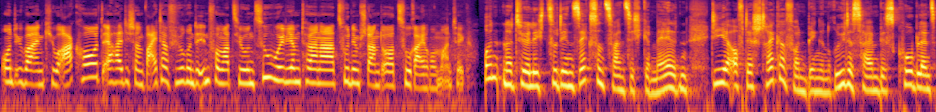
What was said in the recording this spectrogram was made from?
Und über einen QR-Code erhalte ich dann weiterführende Informationen zu William Turner, zu dem Standort, zu Rheinromantik. Und natürlich zu den 26 Gemälden, die ihr auf der Strecke von Bingen-Rüdesheim bis Koblenz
